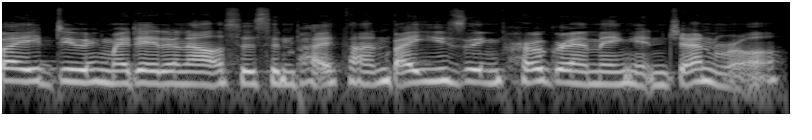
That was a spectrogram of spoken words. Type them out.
by doing my data analysis in Python, by using programming in general,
